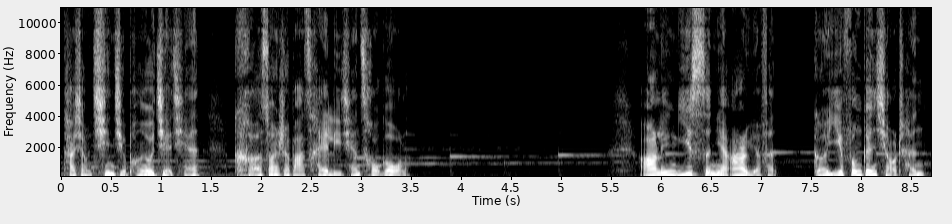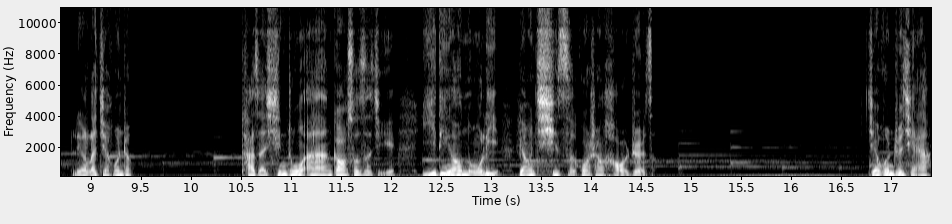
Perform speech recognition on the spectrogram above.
他向亲戚朋友借钱，可算是把彩礼钱凑够了。二零一四年二月份。葛一峰跟小陈领了结婚证，他在心中暗暗告诉自己，一定要努力让妻子过上好日子。结婚之前啊，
